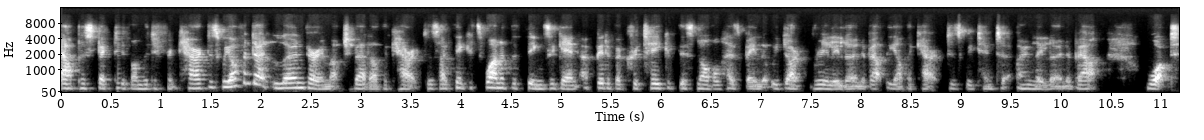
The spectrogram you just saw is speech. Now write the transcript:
our perspective on the different characters. We often don't learn very much about other characters. I think it's one of the things, again, a bit of a critique of this novel has been that we don't really learn about the other characters. We tend to only learn about what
